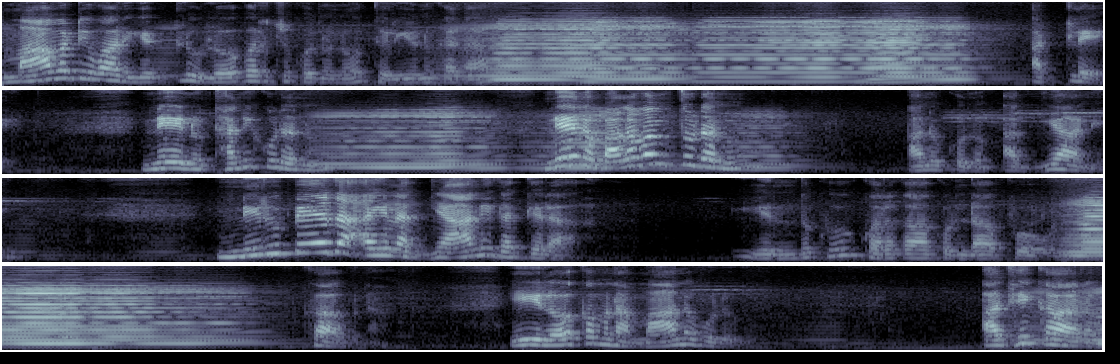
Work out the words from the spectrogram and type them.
మావటి వాడు ఎట్లు లోబరుచుకొనునో తెలియను కదా? అట్లే నేను ధనికుడను నేను బలవంతుడను అనుకును అజ్ఞాని. నిరుపేద అయిన జ్ఞాని దగ్గర ఎందుకు కొరకాకుండా పోవును? కావున ఈ లోకమున మానవుడు అధికారం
